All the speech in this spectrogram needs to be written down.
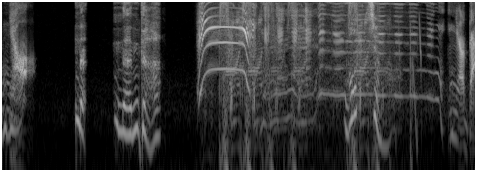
にゃな、なんだ？坊ちゃんにゃだ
